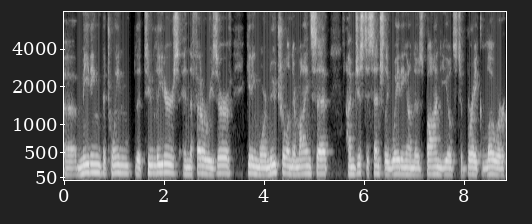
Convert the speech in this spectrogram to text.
uh, meeting between the two leaders and the Federal Reserve getting more neutral in their mindset. I'm just essentially waiting on those bond yields to break lower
